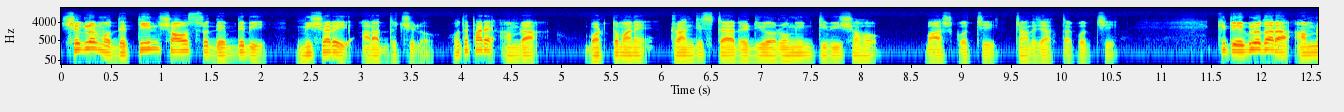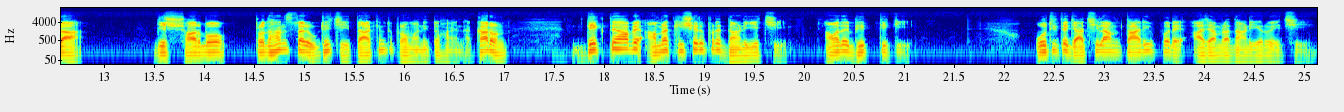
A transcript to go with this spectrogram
সেগুলোর মধ্যে তিন সহস্র দেবদেবী মিশরেই আরাধ্য ছিল। হতে পারে আমরা বর্তমানে ট্রানজিস্টার, রেডিও, রঙিন টিভি সহ বাস করছি চাঁদে যাত্রা করছি। কিন্তু এগুলো দ্বারা আমরা যে সর্বপ্রধান স্তরে উঠেছি তা কিন্তু প্রমাণিত হয় না। কারণ দেখতে হবে আমরা কিসের উপরে দাঁড়িয়েছি, আমাদের ভিত্তি কী? অতীতে যা ছিলাম তারই উপরে আজ আমরা দাঁড়িয়ে রয়েছি।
